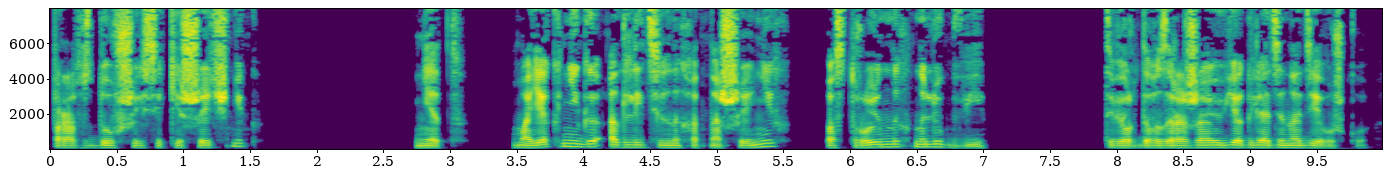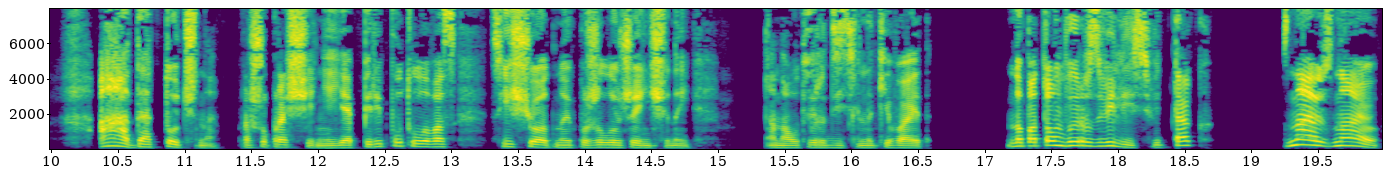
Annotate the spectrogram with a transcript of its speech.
Про вздувшийся кишечник? Нет, моя книга о длительных отношениях, построенных на любви. Твердо возражаю я, глядя на девушку. «А, да, точно. Прошу прощения, я перепутала вас с еще одной пожилой женщиной». Она утвердительно кивает. «Но потом вы развелись, ведь так? Знаю, знаю,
